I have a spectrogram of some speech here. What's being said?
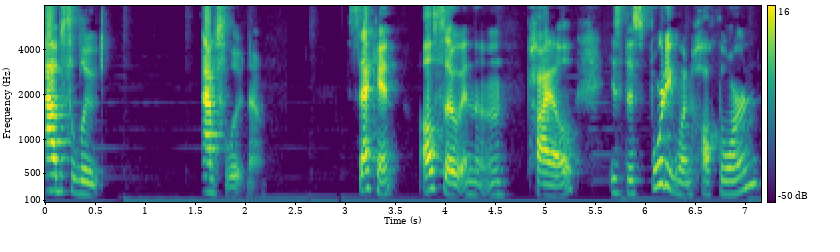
Absolute, absolute no. Second, also in the pile, is this 41 Hawthorn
